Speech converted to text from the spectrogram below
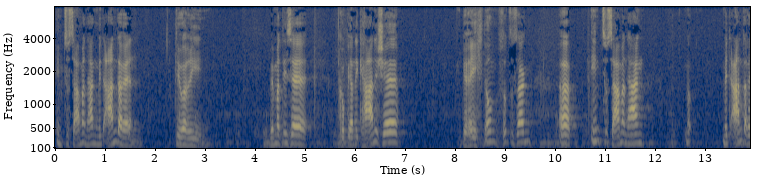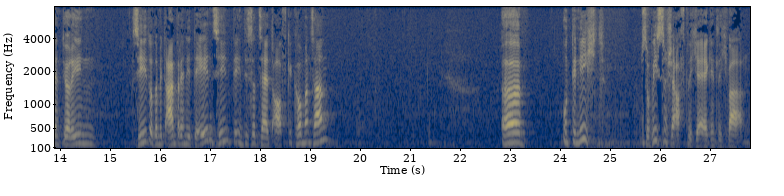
im Zusammenhang mit anderen Theorien. Wenn man diese kopernikanische Berechnung sozusagen äh, im Zusammenhang mit anderen Theorien sieht oder mit anderen Ideen sind, die in dieser Zeit aufgekommen sind. Äh, und die nicht so wissenschaftliche eigentlich waren,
